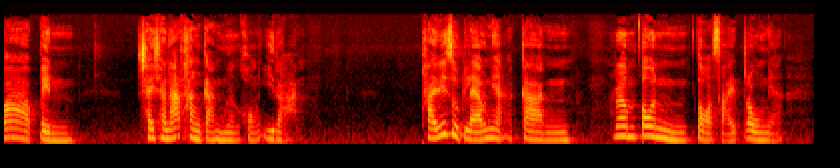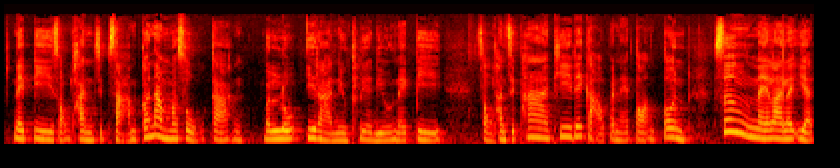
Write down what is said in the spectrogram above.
ว่าเป็นชัยชนะทางการเมืองของอิหร่าน ท้ายที่สุดแล้วเนี่ยการเริ่มต้นต่อสายตรงเนี่ย ในปี 2013 ก็นำมาสู่การบรรลุอิหร่าน nuclear deal ในปี 2015 ที่ได้กล่าวไปในตอนต้น ซึ่งในรายละเอียด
